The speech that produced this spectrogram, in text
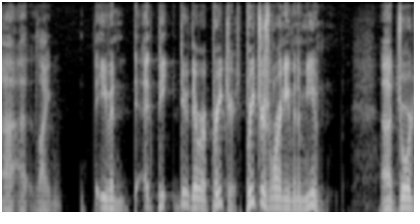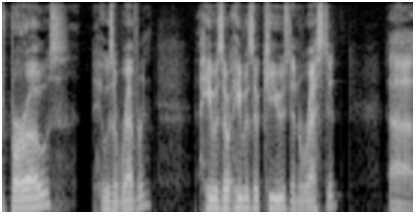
Uh, uh, like even uh, dude, there were preachers. Preachers weren't even immune. Uh, George Burroughs, who was a reverend, he was he was accused and arrested. Uh,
